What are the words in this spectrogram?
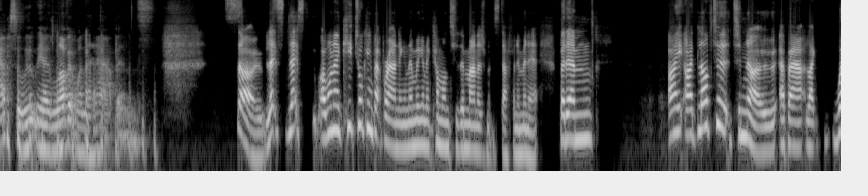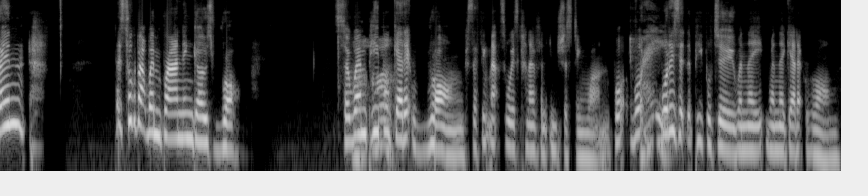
Absolutely. I love it when that happens. So let's let's I want to keep talking about branding and then we're going to come on to the management stuff in a minute. But um I I'd love to to know about like when let's talk about when branding goes wrong. So when uh-huh. people get it wrong, because I think that's always kind of an interesting one. What what right. what is it that people do when they when they get it wrong?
